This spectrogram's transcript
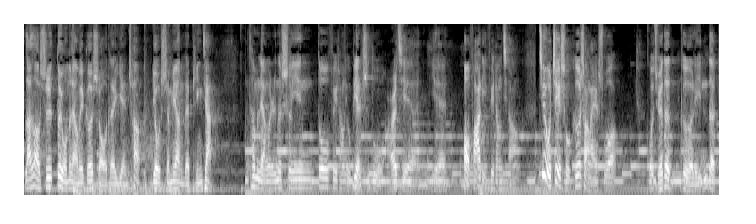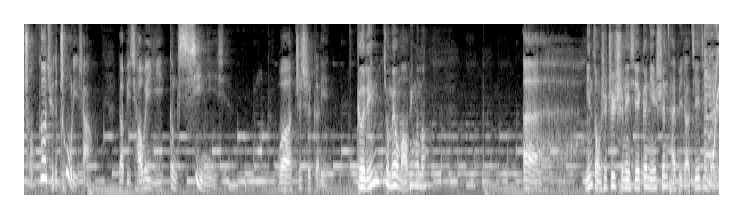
蓝老师对我们两位歌手的演唱有什么样的评价。他们两个人的声音都非常有辨识度，而且也爆发力非常强。就这首歌上来说，我觉得葛林的处歌曲的处理上，要比乔维怡更细腻一些。我支持葛林。葛林就没有毛病了吗？呃，您总是支持那些跟您身材比较接近的人。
